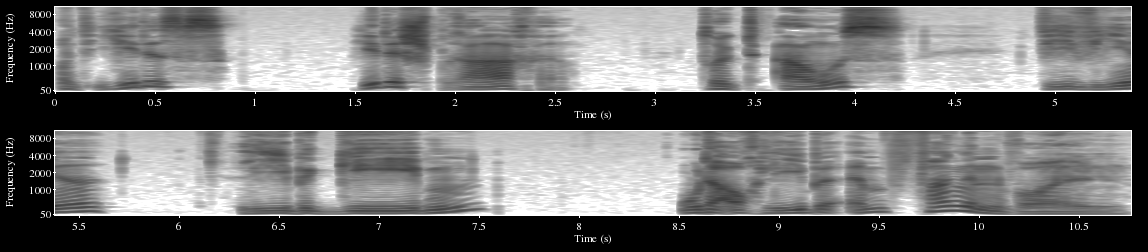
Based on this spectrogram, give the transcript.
Und jedes, jede Sprache drückt aus, wie wir Liebe geben oder auch Liebe empfangen wollen.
